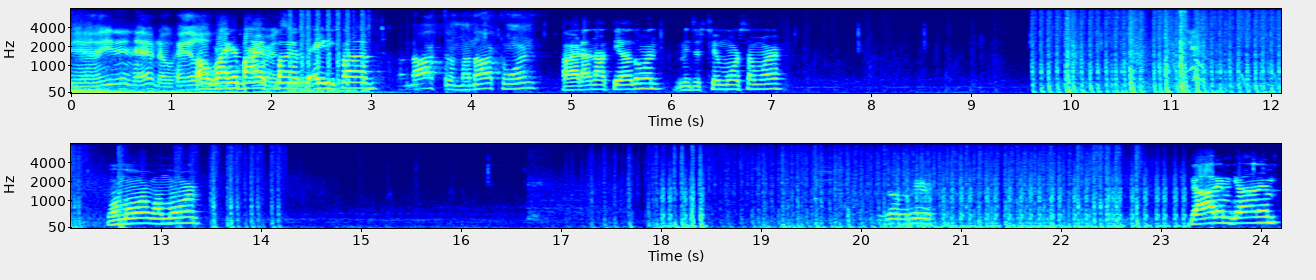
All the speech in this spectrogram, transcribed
Yeah, he didn't have no help. Oh, right here by us, by us, Cameron's- 85. I knocked him. I knocked one. All right, I knocked the other one. I means there's two more somewhere. One more, one more. He's over here. Got him, got him.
